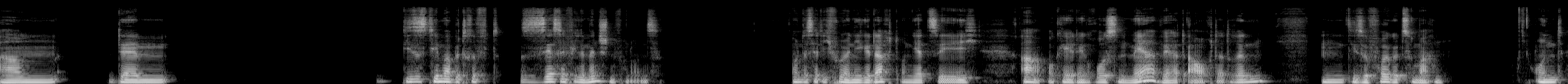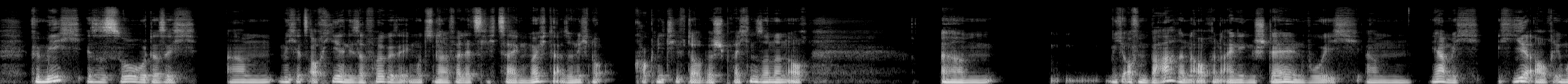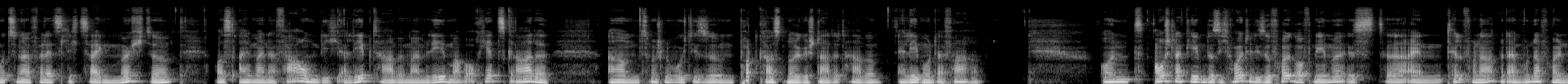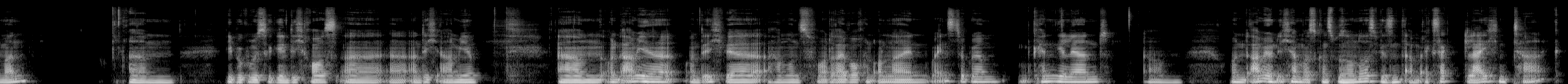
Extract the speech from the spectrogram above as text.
Ähm, denn dieses Thema betrifft sehr, sehr viele Menschen von uns. Und das hätte ich früher nie gedacht. Und jetzt sehe ich, ah, okay, den großen Mehrwert auch da drin, diese Folge zu machen. Und für mich ist es so, dass ich ähm, mich jetzt auch hier in dieser Folge sehr emotional verletzlich zeigen möchte. Also nicht nur kognitiv darüber sprechen, sondern auch ähm, mich offenbaren, auch in einigen Stellen, wo ich ähm, ja mich hier auch emotional verletzlich zeigen möchte, aus all meinen Erfahrungen, die ich erlebt habe in meinem Leben, aber auch jetzt gerade, ähm, zum Beispiel, wo ich diesen Podcast neu gestartet habe, erlebe und erfahre. Und ausschlaggebend, dass ich heute diese Folge aufnehme, ist äh, ein Telefonat mit einem wundervollen Mann. Ähm, liebe Grüße gehen dich raus äh, äh, an dich, Amir. Ähm, und Amir und ich, wir haben uns vor drei Wochen online bei Instagram kennengelernt. Ähm, und Amir und ich haben was ganz Besonderes. Wir sind am exakt gleichen Tag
